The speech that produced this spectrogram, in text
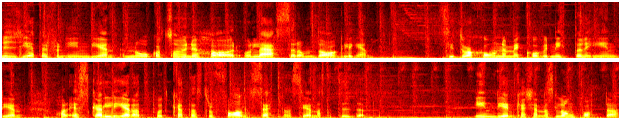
nyheter från Indien något som vi nu hör och läser om dagligen. Situationen med covid-19 i Indien har eskalerat på ett katastrofalt sätt den senaste tiden. Indien kan kännas långt borta,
